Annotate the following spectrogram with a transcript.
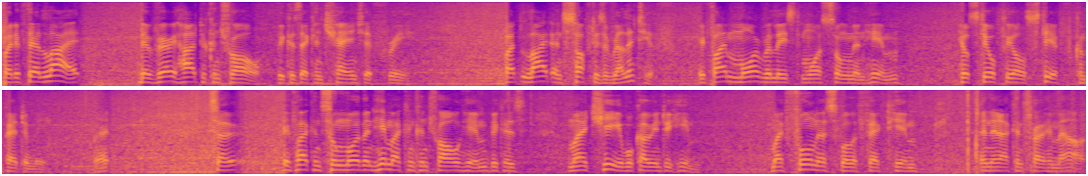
But if they're light, they're very hard to control because they can change, they're free. But light and soft is a relative. If I'm more released, more sung than him, he'll still feel stiff compared to me, right? So if I can sung more than him, I can control him because my chi will go into him. My fullness will affect him and then I can throw him out.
